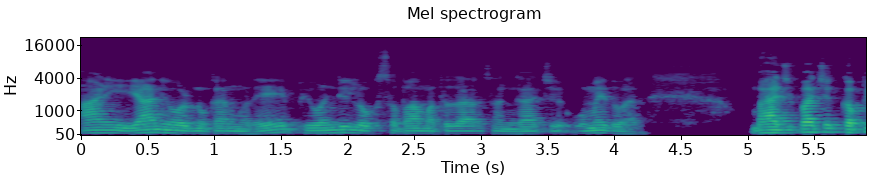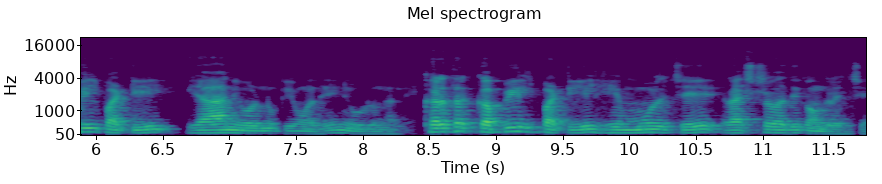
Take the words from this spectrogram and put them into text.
आणि या निवडणुकांमध्ये भिवंडी लोकसभा मतदारसंघाचे उमेदवार भाजपाचे कपिल पाटील या निवडणुकीमध्ये निवडून आले. खरं तर कपिल पाटील हे मूळचे राष्ट्रवादी काँग्रेसचे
